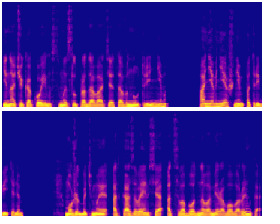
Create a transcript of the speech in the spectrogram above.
Иначе какой им смысл продавать это внутренним, а не внешним потребителям? Может быть, мы отказываемся от свободного мирового рынка?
